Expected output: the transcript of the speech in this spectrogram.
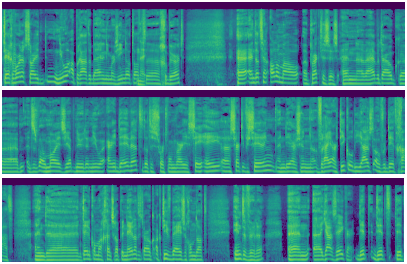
Tegenwoordig zou je nieuwe apparaten bijna niet meer zien dat dat nee. uh, gebeurt. Uh, en dat zijn allemaal uh, practices. En uh, we hebben daar ook. het is wel mooi. Je hebt nu de nieuwe RID-wet. Dat is een soort van waar je CE-certificering. en daar is een vrij artikel die juist over dit gaat. En de in Nederland is daar ook actief bezig om dat in te vullen. En ja, zeker. Dit, dit, dit,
